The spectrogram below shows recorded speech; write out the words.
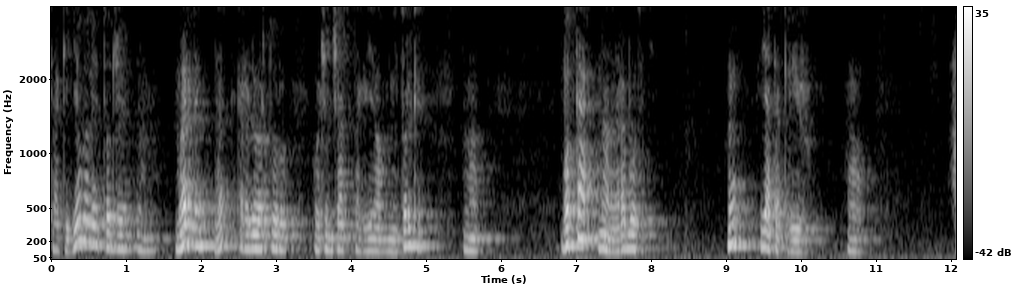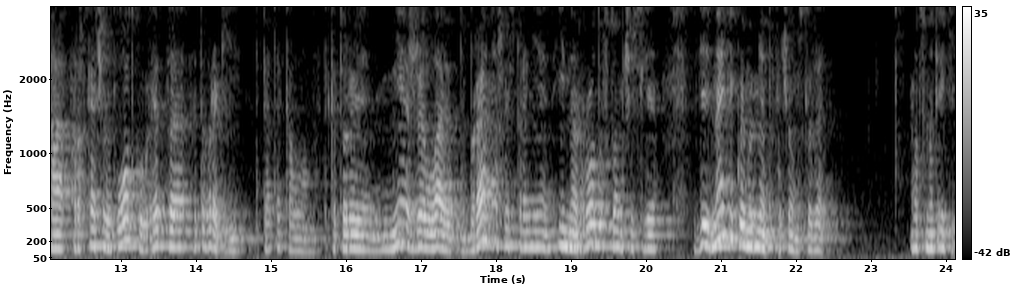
Так и делали тот же э, Мерлин, да, королю Артуру, очень часто так делал, не только. Вот. вот так надо работать. Ну, я так вижу. Вот. А раскачивать лодку это, это враги, пятая колонна, это которые не желают добра нашей стране и народу в том числе. Здесь знаете, какой момент хочу вам сказать? Вот смотрите,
